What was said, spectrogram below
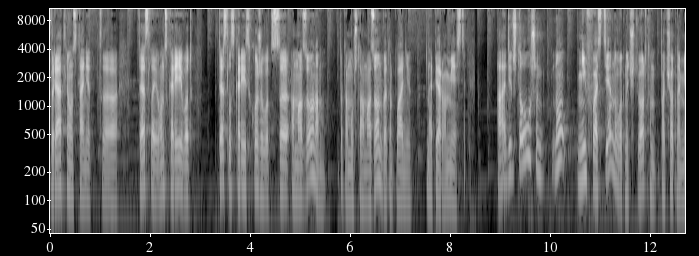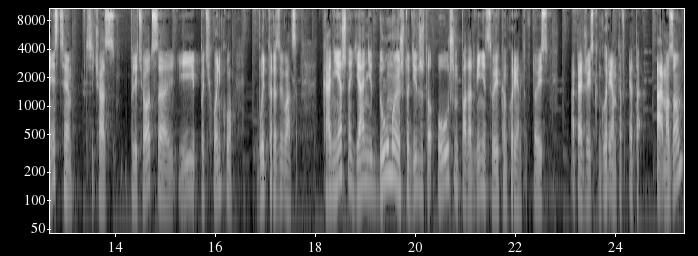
вряд ли он станет э, Теслой, он скорее вот Тесла скорее схожа вот с Амазоном, потому что Amazon в этом плане на первом месте. А Digital Ocean, ну, не в хвосте, но вот на четвертом почетном месте сейчас плетется и потихоньку будет развиваться. Конечно, я не думаю, что Digital Ocean пододвинет своих конкурентов. То есть, опять же, из конкурентов это Amazon,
